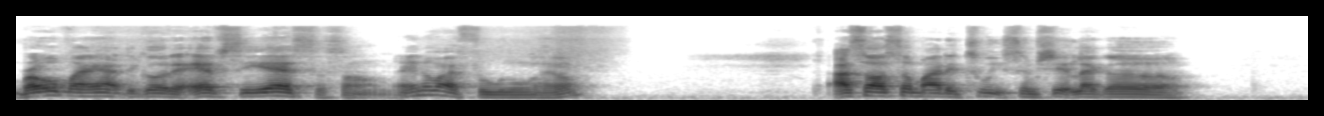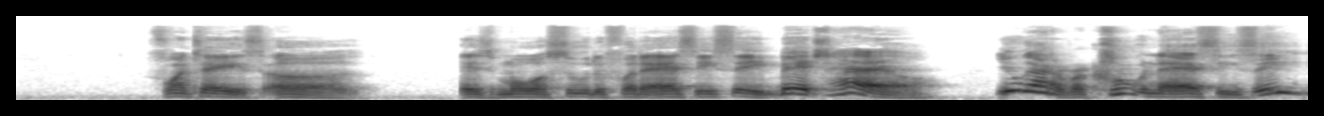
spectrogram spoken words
Bro might have to go to FCS or something. Ain't nobody fooling with him. I saw somebody tweet some shit like, uh, Fuentes, uh, is more suited for the SEC. Bitch, hell, you got to recruit in the SEC.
